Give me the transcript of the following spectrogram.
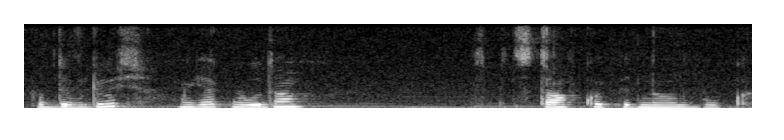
подивлюсь, як буде з підставкою під ноутбук.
